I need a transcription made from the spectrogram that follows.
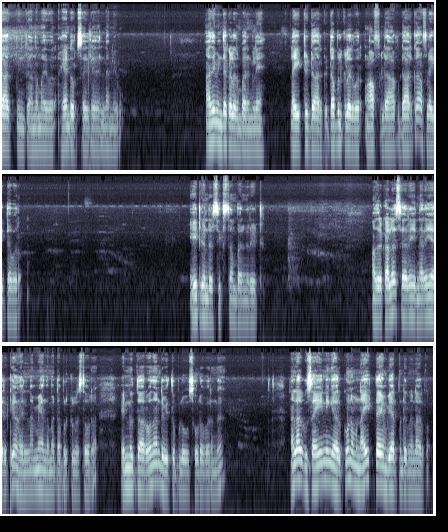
டார்க் பிங்க் அந்த மாதிரி வரும். ஹேண்ட் ஒர்க் சைடில் எல்லாமே அதே இந்த கலரும் பாருங்களேன். லைட்டு டார்க் டபுள் கலர் வரும். ஆஃப் ஆஃப் டார்க்காக ஆஃப் லைட்டாக வரும். எயிட் ஹண்ட்ரட் சிக்ஸ் தான் பாருங்கள் ரேட் அதில் கலர்ஸ் நிறைய நிறைய இருக்குது அது எல்லாமே அந்த மாதிரி டபுள் கலர்ஸ் தான் வரும். எண்ணூற்றாறுவா தான் வித்து ப்ளவுஸோடு வருங்க. நல்லாயிருக்கும் சைனிங்காக இருக்கும். நம்ம நைட் டைம் வியர் பண்ணுறதுக்கு நல்லாயிருக்கும்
